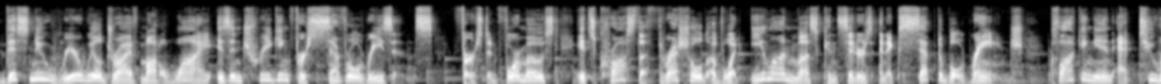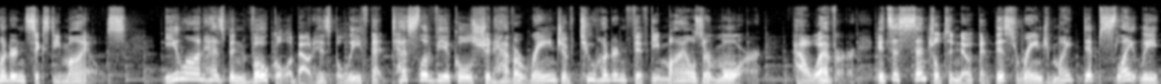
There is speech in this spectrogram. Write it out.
This new rear-wheel drive Model Y is intriguing for several reasons. First and foremost, it's crossed the threshold of what Elon Musk considers an acceptable range, clocking in at 260 miles. Elon has been vocal about his belief that Tesla vehicles should have a range of 250 miles or more. However, it's essential to note that this range might dip slightly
